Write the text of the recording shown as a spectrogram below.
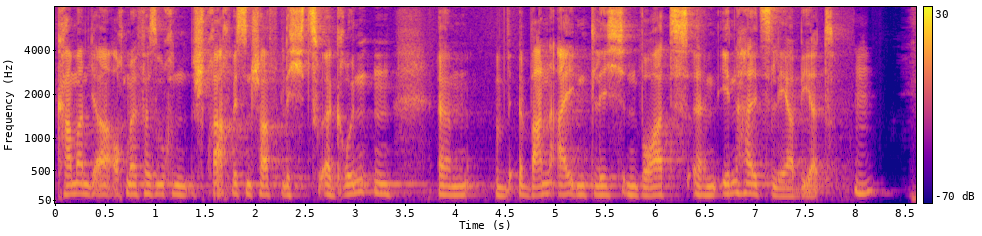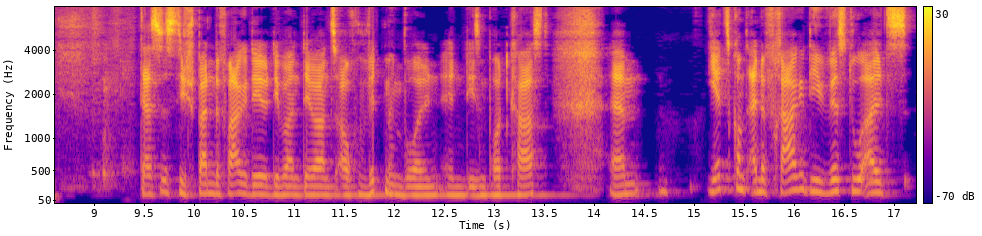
kann man ja auch mal versuchen, sprachwissenschaftlich zu ergründen, ähm, wann eigentlich ein Wort ähm, inhaltsleer wird. Mhm. Das ist die spannende Frage, die, die wir, der wir uns auch widmen wollen in diesem Podcast. Ähm, jetzt kommt eine Frage, die wirst du als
